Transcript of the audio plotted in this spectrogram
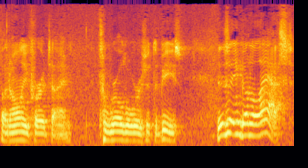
but only for a time, the world will worship the beast. This ain't going to last.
